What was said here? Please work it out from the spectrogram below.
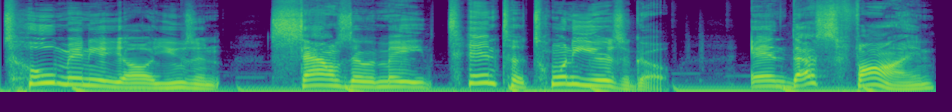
Too many of y'all using sounds that were made 10 to 20 years ago. And that's fine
